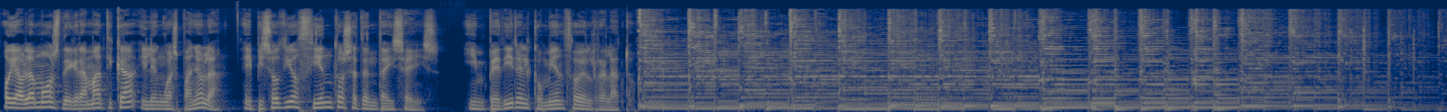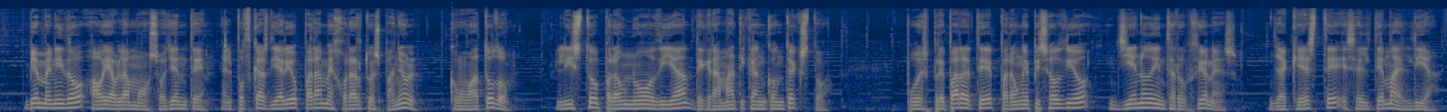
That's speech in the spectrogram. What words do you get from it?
Hoy hablamos de gramática y lengua española, episodio 176, impedir el comienzo del relato. Bienvenido a Hoy Hablamos, oyente, el podcast diario para mejorar tu español. ¿Cómo va todo? ¿Listo para un nuevo día de gramática en contexto? Pues prepárate para un episodio lleno de interrupciones, ya que este es el tema del día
